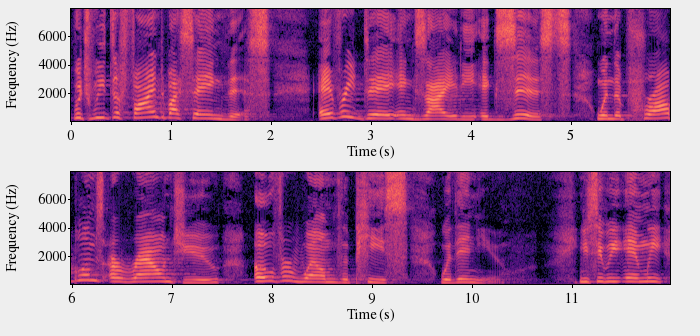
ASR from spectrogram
which we defined by saying this everyday anxiety exists when the problems around you overwhelm the peace within you. You see, we, and we,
